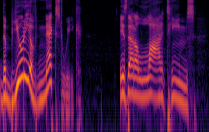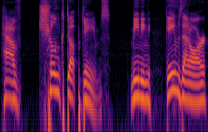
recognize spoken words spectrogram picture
The beauty of next week is that a lot of teams have chunked up games, meaning games that are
